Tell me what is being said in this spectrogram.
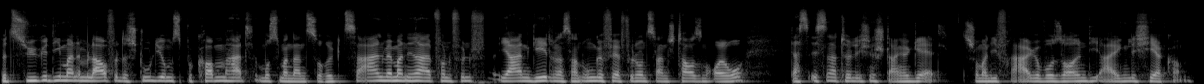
Bezüge, die man im Laufe des Studiums bekommen hat, muss man dann zurückzahlen, wenn man innerhalb von fünf Jahren geht. Und das waren ungefähr 25.000 Euro. Das ist natürlich eine Stange Geld. Das ist schon mal die Frage, wo sollen die eigentlich herkommen?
